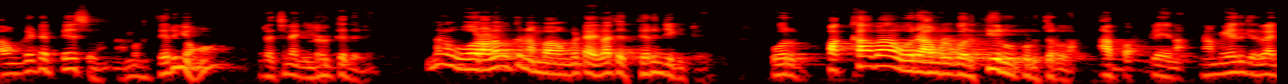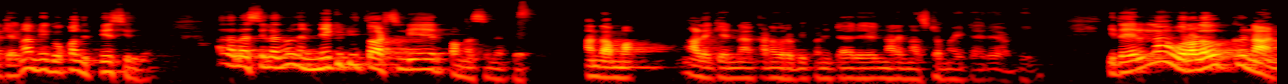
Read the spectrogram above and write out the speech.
அவங்ககிட்ட பேசுவோம். நமக்கு தெரியும் பிரச்சனைகள் இருக்குதுன்னு. அதனால் ஓரளவுக்கு நம்ம அவங்ககிட்ட எல்லாத்தையும் தெரிஞ்சுக்கிட்டு ஒரு பக்காவாக ஒரு அவங்களுக்கு ஒரு தீர்வு கொடுத்துடலாம். அப்போ க்ளீனாக நம்ம எதுக்கு இதெல்லாம் கேட்கலாம் நீங்கள் உட்காந்து பேசிடுவோம். அதில் சில நெகட்டிவ் தாட்ஸ்லேயே இருப்பாங்க சில பேர். அந்த அம்மா நாளைக்கு என்ன கணவர் அப்படி பண்ணிட்டாரு? நிறைய நஷ்டமாயிட்டாரு? அப்படின்னு. இதையெல்லாம் ஓரளவுக்கு நான்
